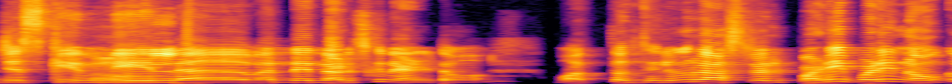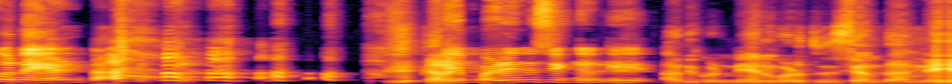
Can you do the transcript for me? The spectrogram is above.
just give me love అని నేను నడుచుకుని వెళ్ళటం. మొత్తం తెలుగు రాష్ట్రాలు పడి పడి నవ్వుకున్నాయంట. పడిన సిగ్గుకి. అది కూడా నేను కూడా చూశాను దాన్ని.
